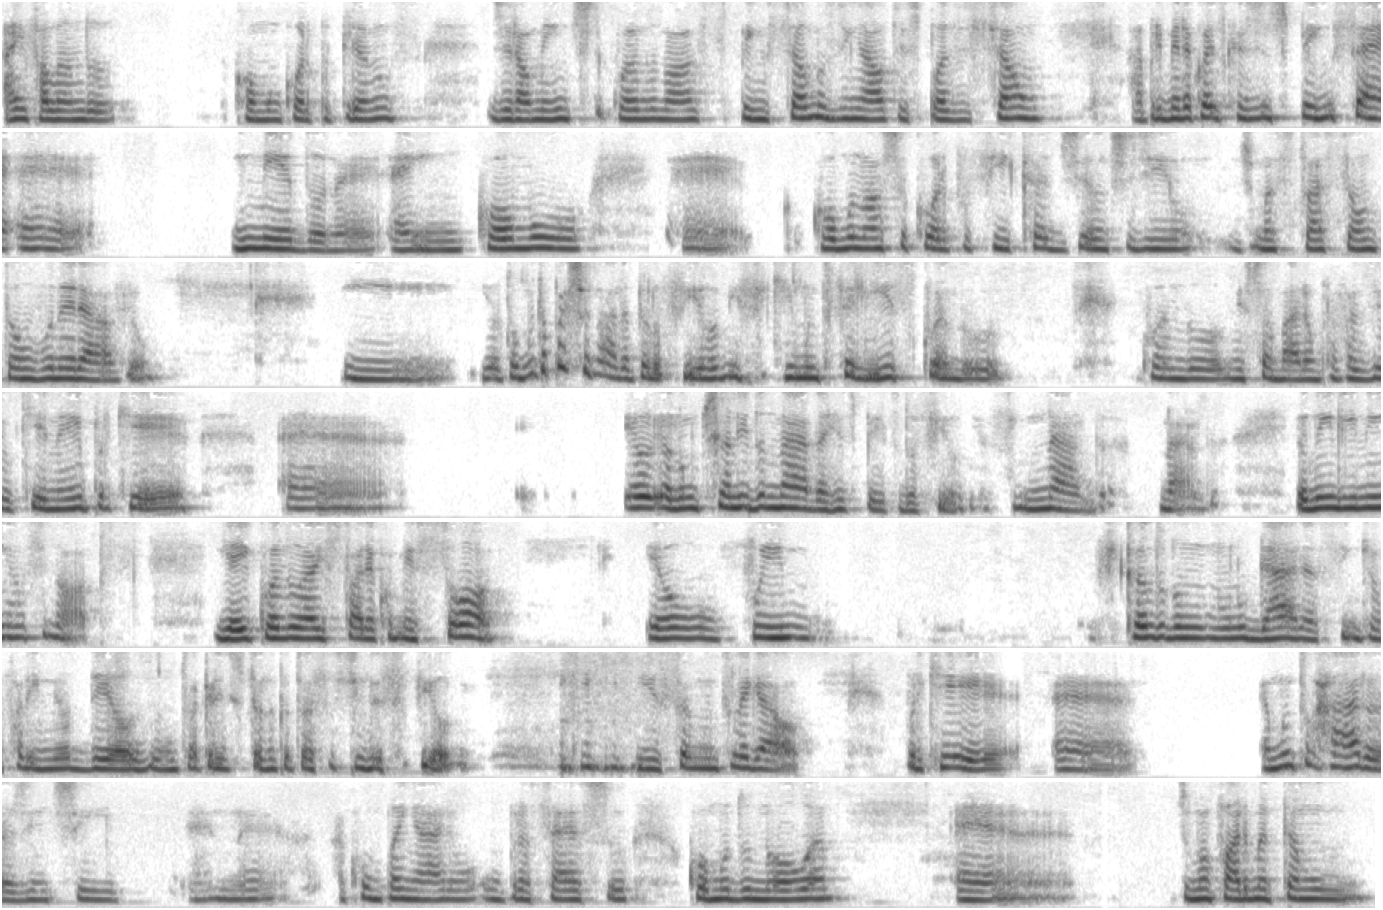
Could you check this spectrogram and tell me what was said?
aí falando como um corpo trans, geralmente quando nós pensamos em autoexposição, a primeira coisa que a gente pensa é, é em medo, né? É em como é, como o nosso corpo fica diante de, de uma situação tão vulnerável. E, e eu estou muito apaixonada pelo filme, fiquei muito feliz quando quando me chamaram para fazer o Q&A, porque é, eu, eu não tinha lido nada a respeito do filme, assim, nada, nada. Eu nem li nem a sinopse. E aí, quando a história começou, eu fui ficando num, num lugar assim que eu falei, meu Deus, eu não estou acreditando que eu estou assistindo esse filme. Isso é muito legal, porque é, é muito raro a gente é, né, acompanhar um, um, processo como o do Noah é, de uma forma tão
